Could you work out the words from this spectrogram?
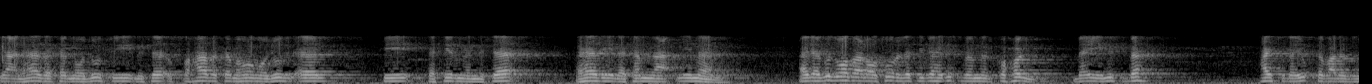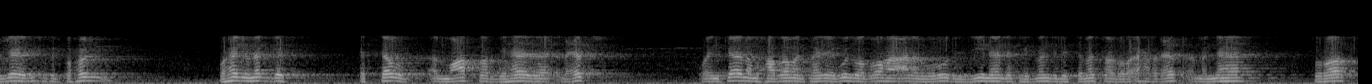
يعني هذا كان موجود في نساء الصحابة كما هو موجود الآن في كثير من النساء فهذه لا تمنع الإمامة. هل يجوز وضع العطور التي بها نسبة من الكحول بأي نسبة؟ حيث لا يكتب على الزجاجة نسبة الكحول. وهل ينجس الثوب المعطر بهذا العطر وإن كان محرما فهل يجوز وضعها على الورود الزينة التي في المنزل للتمتع برائحة العطر أم أنها تراق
